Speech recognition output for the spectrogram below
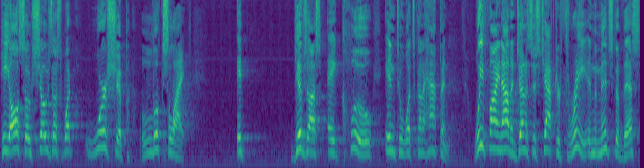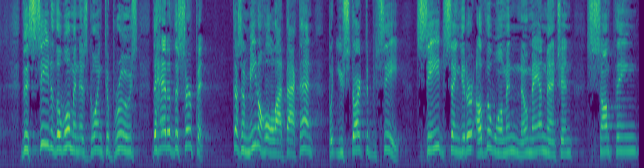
he also shows us what worship looks like. It gives us a clue into what's going to happen. We find out in Genesis chapter 3, in the midst of this, the seed of the woman is going to bruise the head of the serpent. Doesn't mean a whole lot back then, but you start to see seed singular of the woman, no man mentioned. Something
